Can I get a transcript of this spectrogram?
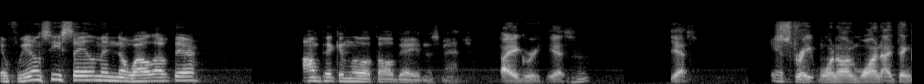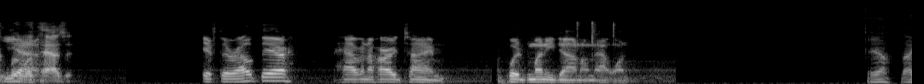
If we don't see Salem and Noel out there, I'm picking Lilith all day in this match. I agree. Yes. Mhm. Yes. If, Straight one on one. I think Yeah. Lilith has it. if they're out there, having a hard time putting money down on that one. Yeah, I,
